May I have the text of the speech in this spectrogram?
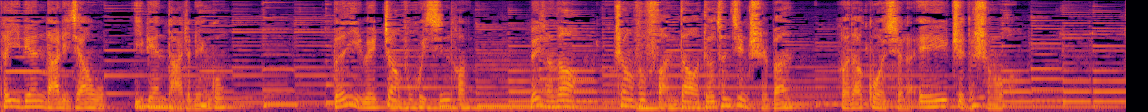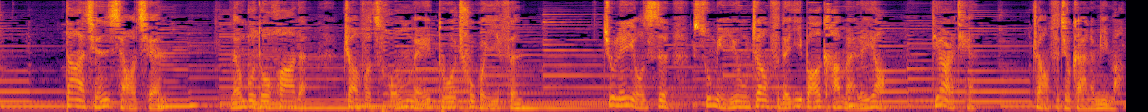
她一边打理家务，一边打着零工。本以为丈夫会心疼，没想到丈夫反倒得寸进尺般和她过起了 A A 制的生活。大钱小钱，能不多花的，丈夫从没多出过一分。就连有次苏敏用丈夫的医保卡买了药，第二天，丈夫就改了密码。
